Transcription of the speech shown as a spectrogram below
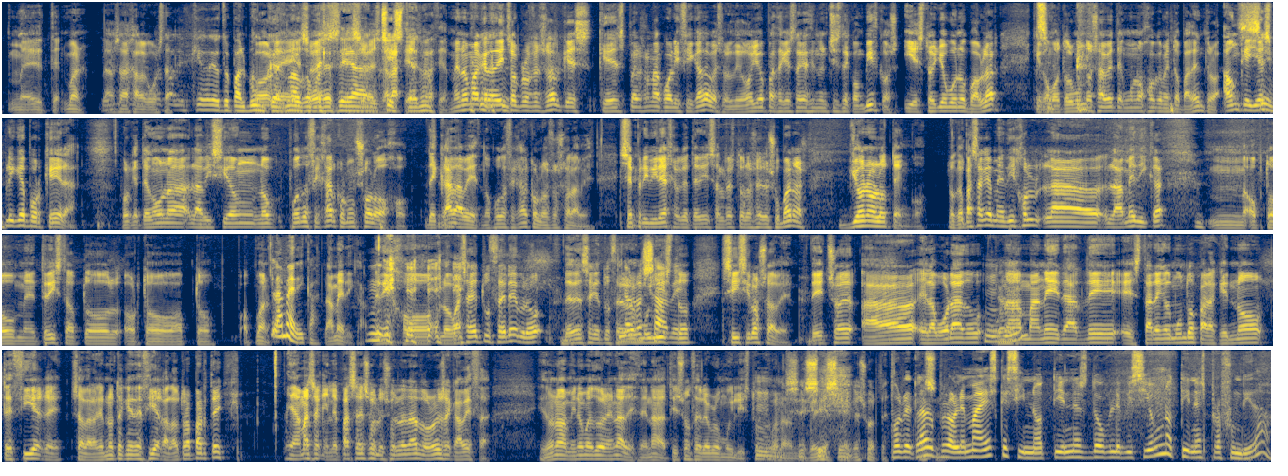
me- te- bueno, vamos a dejarlo como está. Para la izquierda y otro para el búnker, ¿no? Como es, decía eso el es, chiste, gracias, ¿no? gracias. Menos mal que le ha dicho el profesor que es, que es persona cualificada, pues lo digo yo, parece que estoy haciendo un chiste con bizcos. Y estoy yo bueno para hablar, que como todo el mundo sabe, tengo un ojo que me topa adentro. Aunque ya Sí. expliqué por qué era. Porque tengo una, la visión, no puedo fijar con un solo ojo, de cada vez, no puedo fijar con los dos a la vez. Ese privilegio que tenéis el resto de los seres humanos, yo no lo tengo. Lo que pasa que me dijo la, la médica, mm, optometrista, opto, orto, opto, bueno, La médica. la médica. Me dijo, lo que pasa es que tu cerebro, debe ser que tu cerebro es muy sabe. listo. Sí, sí lo sabe. De hecho, ha elaborado una manera de estar en el mundo para que no te ciegue, o sea, para que no te quede ciega la otra parte. Y además a quien le pasa eso le suele dar dolores de cabeza. Y dice, no, a mí no me duele nada. Dice, nada, tienes un cerebro muy listo. Bueno, sí, qué sí, sí. qué suerte. Porque claro, el problema es que si no tienes doble visión, no tienes profundidad.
